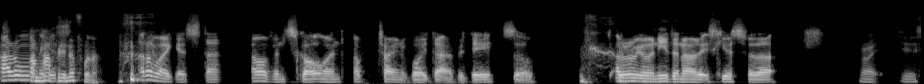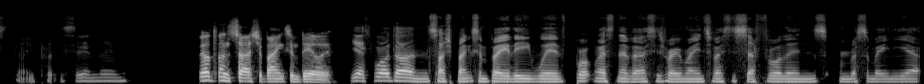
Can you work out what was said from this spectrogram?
I don't I'm happy get, enough with that. I don't want to get stabbed. I live in Scotland. I try and avoid that every day, so I don't really need another excuse for that. Right, just let me put this in then. Well done, Sasha Banks and Bayley. Yes, well done, Sasha Banks and Bayley with Brock Lesnar versus Roman Reigns versus Seth Rollins from WrestleMania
